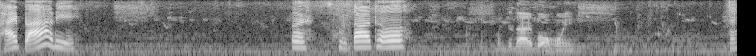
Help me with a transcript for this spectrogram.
ถ่ายปลาดิเฮ้ย คุณตาเธอ มันจะได้บ่หอยเฮ้ย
